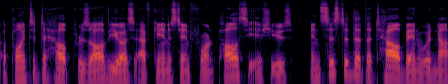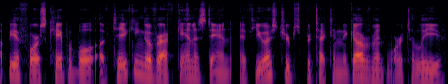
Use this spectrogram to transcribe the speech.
appointed to help resolve U.S. Afghanistan foreign policy issues, insisted that the Taliban would not be a force capable of taking over Afghanistan if U.S. troops protecting the government were to leave.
